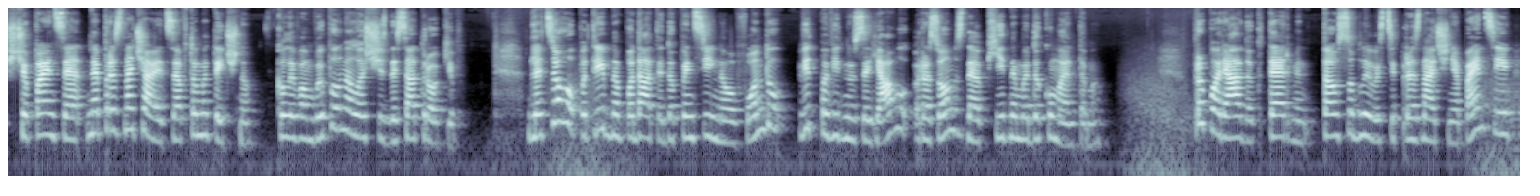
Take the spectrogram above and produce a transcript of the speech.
що пенсія не призначається автоматично, коли вам виповнилось 60 років. Для цього потрібно подати до пенсійного фонду відповідну заяву разом з необхідними документами. Про порядок, термін та особливості призначення пенсії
